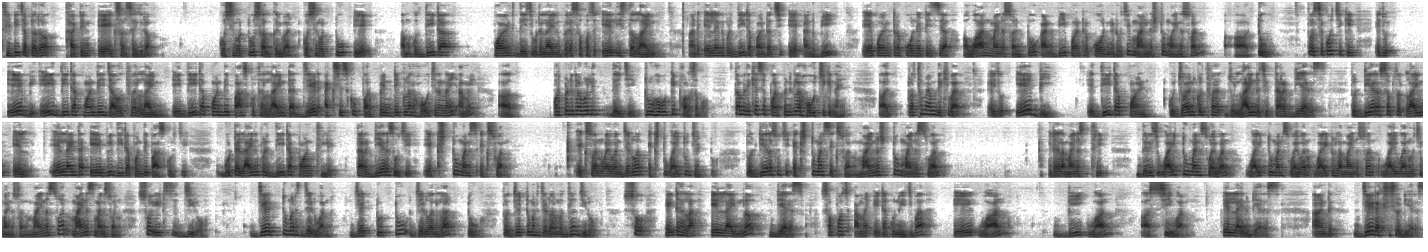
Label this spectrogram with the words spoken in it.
three D chapter thirteen A exercise question number two solve करवा question number two ए आमको दुईटा point दे गोटे लाइन उपर। Suppose L is the line and A line उपर दुईटा पॉइंट अच्छी A and B A pointer coordinate is one minus one two and B pointer coordinate हूँ minus two minus one two तो सी कहे कि जो ଏ ବି ଏଇ ଦୁଇଟା ପଏଣ୍ଟ ଦେଇ ଯାଉଥିବା ଲାଇନ୍ ଏଇ ଦୁଇଟା ପଏଣ୍ଟ ଦେଇ ପାସ୍ କରୁଥିବା ଲାଇନ୍ଟା ଜେଡ୍ ଆକ୍ସିସ୍କୁ ପରପେଣ୍ଡିକୁଲାର ହେଉଛି ନା ନାହିଁ ଆମେ ପରପେଣ୍ଡିକୁଲାର ବୋଲି ଦେଇଛି ଟ୍ରୁ ହେବ କି ଫଲ୍ସ ହେବ ତ ଆମେ ଦେଖିବା ସେ ପରପେଣ୍ଡିକୁଲାର ହେଉଛି କି ନାହିଁ ପ୍ରଥମେ ଆମେ ଦେଖିବା ଏଇ ଯେଉଁ ଏ ବି ଏ ଦୁଇଟା ପଏଣ୍ଟକୁ ଜଏନ୍ କରୁଥିବା ଯେଉଁ ଲାଇନ୍ ଅଛି ତା'ର ଡିଆର୍ଏସ୍ ତ DRS of the line L L ଲାଇନ୍ଟା ଏ ବି ଦୁଇଟା ପଏଣ୍ଟ ଦେଇ ପାସ୍ କରୁଛି ଗୋଟେ ଲାଇନ୍ ଉପରେ ଦୁଇଟା ପଏଣ୍ଟ ଥିଲେ ତା'ର ଡିଆର୍ଏସ୍ ହେଉଛି x two minus x one X one Y one Z one X two Y two Z two তো ডিআর ଆସୁଛି X two minus X one minus two minus one এটা হল minus three then is Y two minus Y one Y two minus Y one Y two হল minus one Y one হচ্ছে minus one minus one minus minus one so it's zero Z two minus Z one Z two two Z one হল two তো Z two minus Z one মধ্যে zero so এইটা হল এ লাইনর DRS suppose ଆମେ ଏଇଟାକୁ ନେଇଯିବା A one B one c1 l line DRS and Z আক্সিসর DRS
